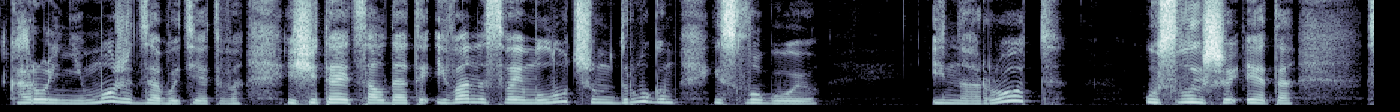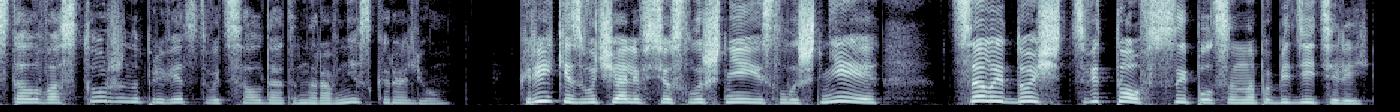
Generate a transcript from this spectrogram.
Король не может забыть этого и считает солдата Ивана своим лучшим другом и слугою. И народ, услышав это, стал восторженно приветствовать солдата наравне с королем. Крики звучали все слышнее и слышнее, целый дождь цветов сыпался на победителей.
